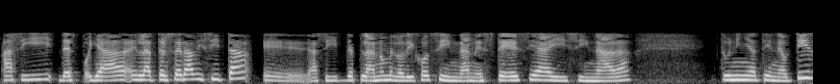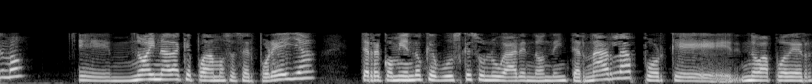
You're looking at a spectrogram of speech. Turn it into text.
así después ya en la tercera visita, eh, así de plano me lo dijo sin anestesia y sin nada, tu niña tiene autismo, eh, no hay nada que podamos hacer por ella, te recomiendo que busques un lugar en donde internarla porque no va a poder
